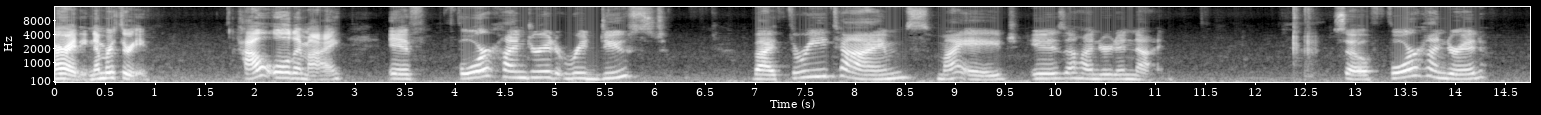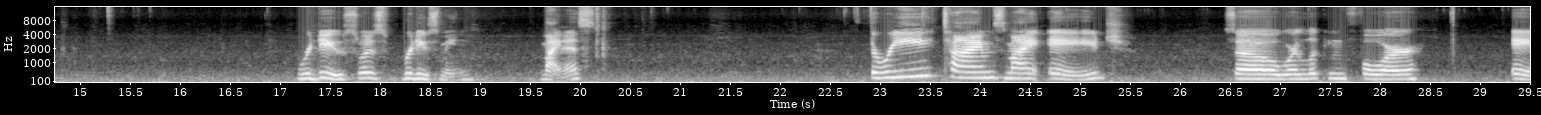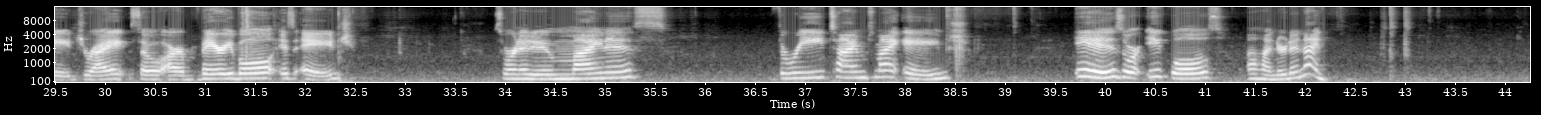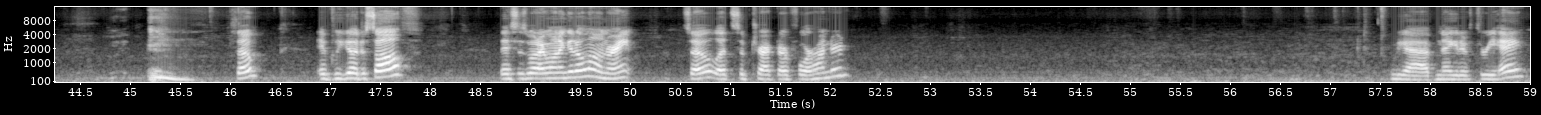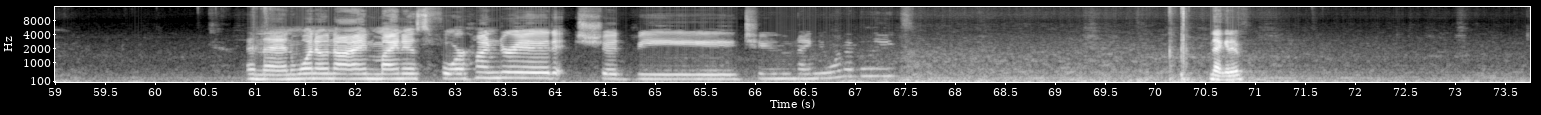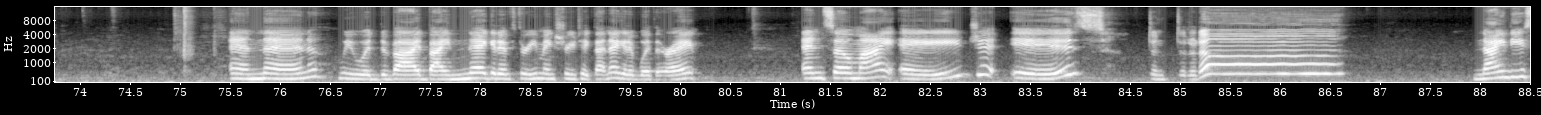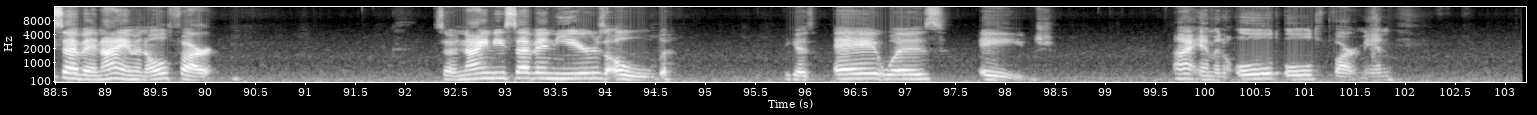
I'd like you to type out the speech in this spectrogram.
Alrighty, number three. How old am I if 400 reduced by three times my age is 109? So 400 reduce, what does reduce mean? Minus. Three times my age. So we're looking for age, right? So our variable is age. So we're going to do minus 3 times my age is or equals 109. so if we go to solve, this is what I want to get alone, right? So let's subtract our 400. We have negative 3a. And then 109 minus 400 should be 291, I believe. Negative. And then we would divide by negative 3. Make sure you take that negative with it, right? And so my age is dun, dun, dun, 97. I am an old fart. So 97 years old because A was age. I am an old, old fart, man.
